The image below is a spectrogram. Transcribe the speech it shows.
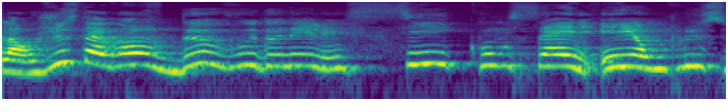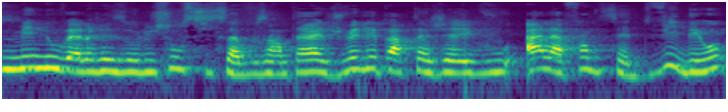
Alors juste avant de vous donner les 6 conseils et en plus mes nouvelles résolutions, si ça vous intéresse, je vais les partager avec vous à la fin de cette vidéo.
